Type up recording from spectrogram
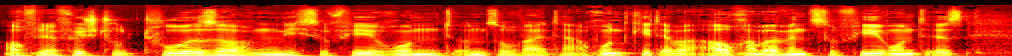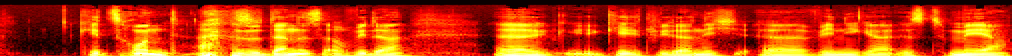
auch wieder für Struktur sorgen, nicht so viel rund und so weiter. Rund geht aber auch, aber wenn es zu viel rund ist, geht's rund. Also dann ist auch wieder, äh, gilt wieder nicht äh, weniger ist mehr.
